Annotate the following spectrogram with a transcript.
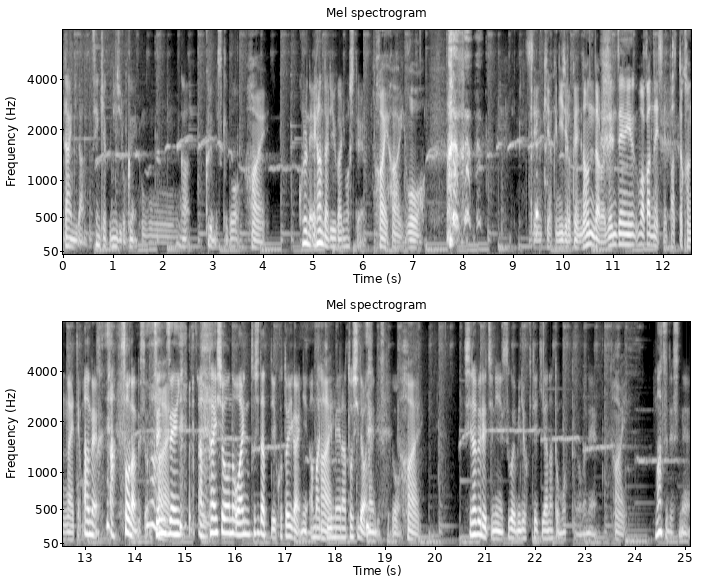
第2弾、1926年が来るんですけど、はい。これね、選んだ理由がありまして、はいはい。おー1926 年。なんだろう。全然わかんないですね。パッと考えても。あのね、あ、そうなんですよ。はい。全然、あの、大正の終わりの年だっていうこと以外にあまり有名な年ではないんですけど、はい。調べるうちにすごい魅力的だなと思ったのがね、はい。まずですね、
